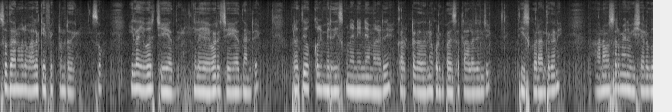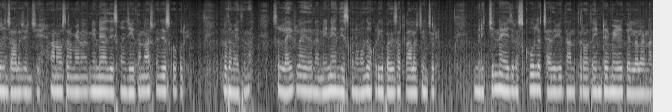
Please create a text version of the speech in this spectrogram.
సో దానివల్ల వాళ్ళకి ఎఫెక్ట్ ఉంటుంది. సో ఇలా ఎవరు చేయొద్దు. ఇలా ఎవరు చేయొద్దు అంటే ప్రతి ఒక్కరు మీరు తీసుకున్న నిర్ణయం అనేది కరెక్ట్ కాదని ఒకటికి పదిసార్లు ఆలోచించి తీసుకోరు. అంతేగాని అనవసరమైన విషయాల గురించి ఆలోచించి అనవసరమైన నిర్ణయాలు తీసుకొని జీవితాన్ని నాశనం చేసుకోకూరి. అర్థమవుతుందా? సో లైఫ్లో ఏదైనా నిర్ణయం తీసుకునే ముందు ఒకటికి పదిసార్లు ఆలోచించరు. మీరు చిన్న ఏజ్లో స్కూల్లో చదివి దాని తర్వాత ఇంటర్మీడియట్కి వెళ్ళాలన్నా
